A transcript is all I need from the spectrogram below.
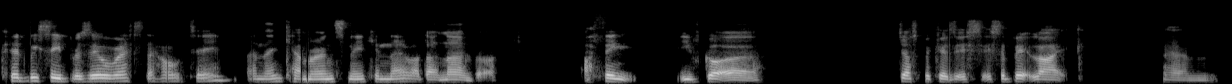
could we see Brazil rest the whole team and then Cameroon sneak in there? I don't know, but I think you've got to just because it's it's a bit like um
